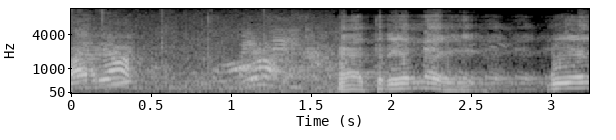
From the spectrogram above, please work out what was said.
អាត្រៀមនេះមួយ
